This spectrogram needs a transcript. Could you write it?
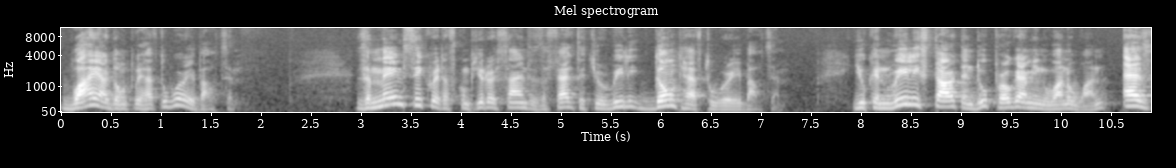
Why don't we have to worry about them? The main secret of computer science is the fact that you really don't have to worry about them. You can really start and do programming 101, as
